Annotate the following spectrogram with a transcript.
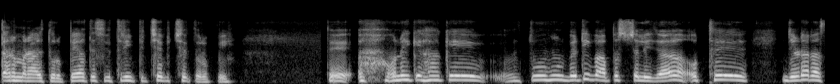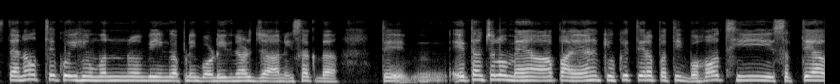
ਧਰਮਰਾਜ ਤੁਰ ਪਿਆ ਤੇ ਸਵਿਤਰੀ ਪਿੱਛੇ ਪਿੱਛੇ ਤੁਰ ਪਈ ਤੇ ਉਹਨੇ ਕਿਹਾ ਕਿ ਤੂੰ ਹੁਣ ਬੇਟੀ ਵਾਪਸ ਚਲੀ ਜਾ, ਉੱਥੇ ਜਿਹੜਾ ਰਸਤਾ ਹੈ ਨਾ, ਉੱਥੇ ਕੋਈ ਹਿਊਮਨ ਬੀਇੰਗ ਆਪਣੀ ਬਾਡੀ ਦੇ ਨਾਲ ਜਾ ਨਹੀਂ ਸਕਦਾ ਤੇ ਇਹ ਤਾਂ ਚਲੋ ਮੈਂ ਆਪ ਆਇਆ ਕਿਉਂਕਿ ਤੇਰਾ ਪਤੀ ਬਹੁਤ ਹੀ ਸਤਿਆ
